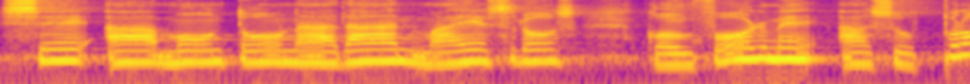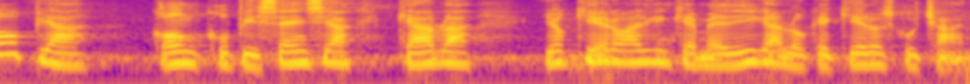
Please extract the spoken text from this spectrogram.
se amontonarán maestros conforme a su propia concupiscencia que habla, yo quiero a alguien que me diga lo que quiero escuchar.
